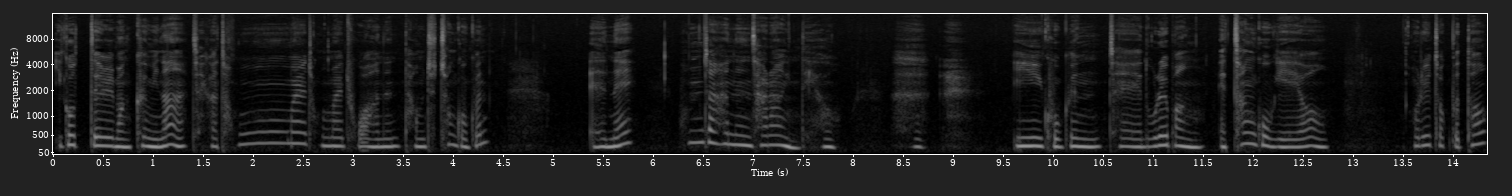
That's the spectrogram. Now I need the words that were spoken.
이것들만큼이나 제가 정말 정말 좋아하는 다음 추천곡은 앤의 혼자 하는 사랑인데요. 이 곡은 제 노래방 애창곡이에요. 어릴 적부터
